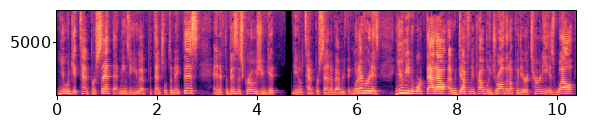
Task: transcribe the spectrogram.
you would get 10%. That means that you have potential to make this. And if the business grows, you get you know 10% of everything whatever it is you need to work that out i would definitely probably draw that up with your attorney as well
